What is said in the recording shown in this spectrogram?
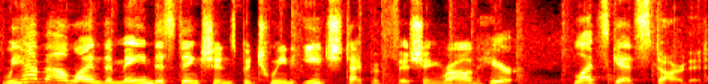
we have outlined the main distinctions between each type of fishing rod here. Let's get started.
